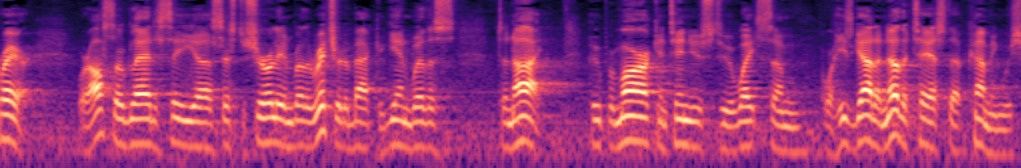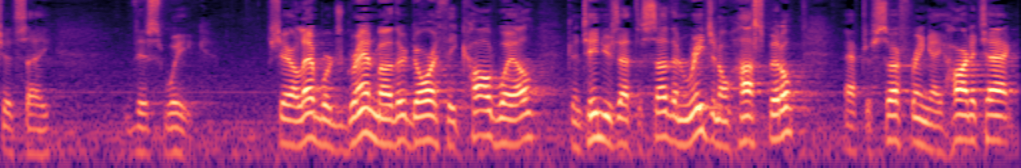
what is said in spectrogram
prayer. We're also glad to see uh, Sister Shirley and Brother Richard are back again with us tonight. Hooper Marr continues to await some or he's got another test upcoming, we should say, this week. Cheryl Edwards' grandmother, Dorothy Caldwell, continues at the Southern Regional Hospital after suffering a heart attack.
